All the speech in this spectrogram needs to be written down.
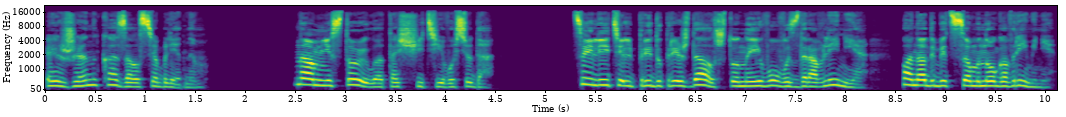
Эжен казался бледным. Нам не стоило тащить его сюда. Целитель предупреждал, что на его выздоровление понадобится много времени,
